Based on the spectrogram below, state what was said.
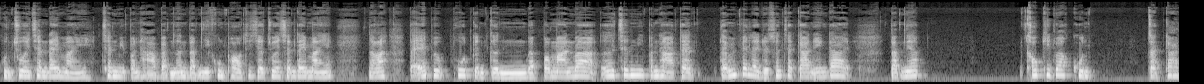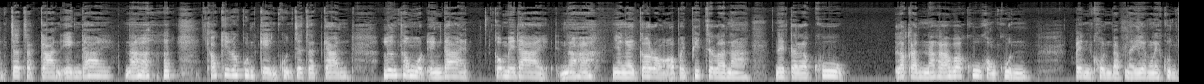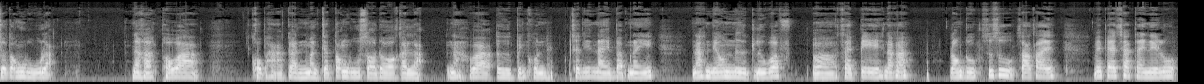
คุณช่วยฉันได้ไหม ฉันมีปัญหาแบบนั้นแบบนี้คุณพอที่จะช่วยฉันได้ไหมนะคะ แต่ไอ้พูดเกินๆแบบประมาณว่า เออ ฉันมีปัญหาแต่แต่ไม่เป็นไรเดี๋ยวฉันจัดการเองได้ แบบเนี้ยเขาคิดว่าคุณจัดการจะจัดการเองได้นะคะเขาคิดว่าคุณเก่งคุณจะจัดการเรื่องทั้งหมดเองได้ก็ไม่ได้นะคะ ยังไงก็ลองเอาไปพิจารณาในแต่ละคู่แล้วกันนะคะ ว่าคู่ของคุณ เป็นคนแบบไหนอย่างไรคุณจะต้องรู้ละนะคะ เพราะว่าคบหากันมันจะต้องรู้สอดอกันละนะว่าเออเป็นคนชนิดไหนแบบไหนนะเนวหนืดหรือว่าเออสายเปย์นะคะ ลองดูสู้ๆสาวไทย ไม่แพ้ชาติไทยในโลก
